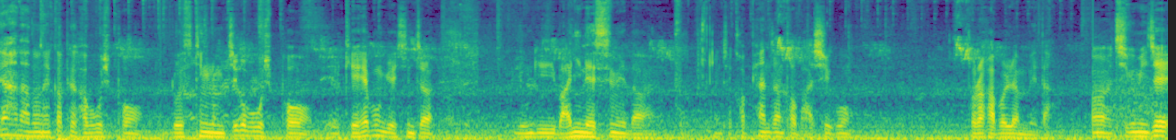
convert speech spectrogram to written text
야 나 너네 카페 가보고 싶어 로스팅룸 찍어보고 싶어 이렇게 해본 게 진짜 용기 많이 냈습니다 이제 커피 한 잔 더 마시고 돌아가 보렵니다 어, 지금 이제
